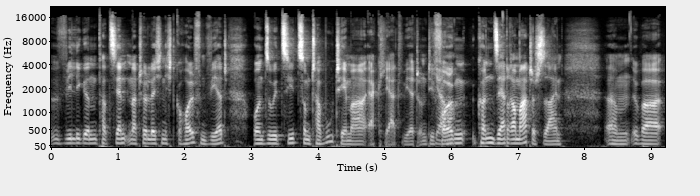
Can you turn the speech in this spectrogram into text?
willigen Patienten natürlich nicht geholfen wird und Suizid zum Tabuthema erklärt wird. Und die ja. Folgen können sehr dramatisch sein. Ähm, über,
